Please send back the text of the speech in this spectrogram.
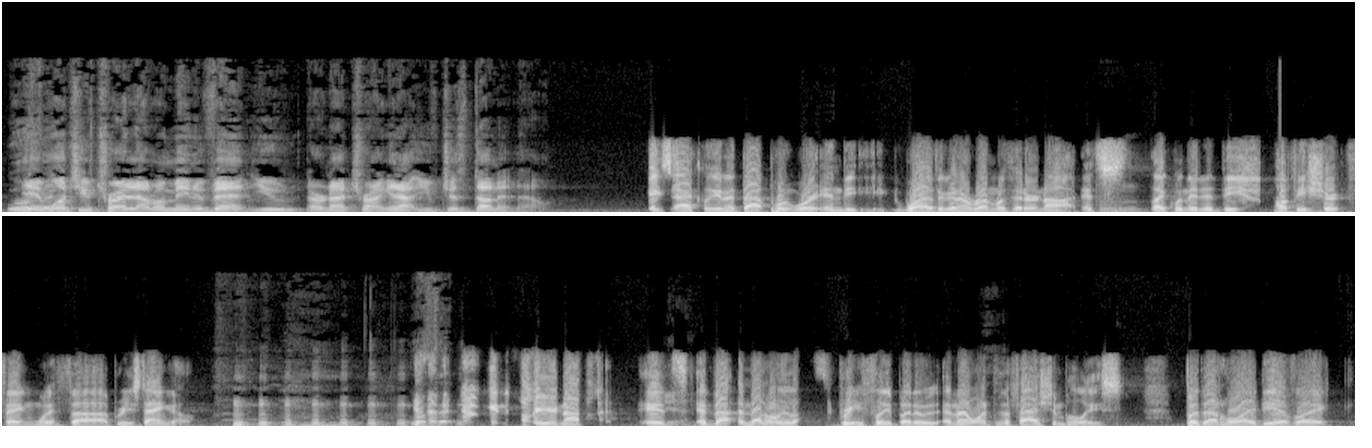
Well, yeah, if- once you've tried it out on main event, you are not trying it out. You've just done it now. Exactly, and at that point, we're in the whether they're going to run with it or not. It's like when they did the puffy shirt thing with uh, Breezango. you're either doing or you're not. It's and, that, and that only lasted briefly, but it was, and then I went to the fashion police. But that whole idea of like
